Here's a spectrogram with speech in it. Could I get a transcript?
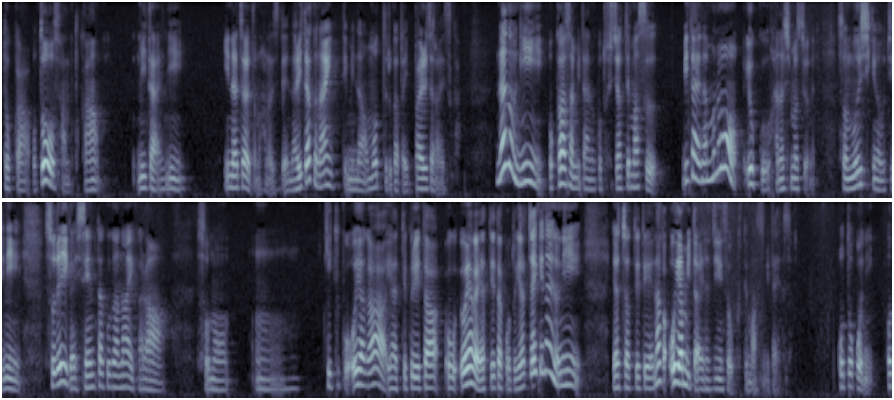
とかお父さんとかみたいにイナチャイルドの話でなりたくないってみんな思ってる方いっぱいいるじゃないですか。なのにお母さんみたいなことしちゃってますみたいなものをよく話しますよね。その無意識のうちにそれ以外選択がないからその、うん、結局親がやってくれた親がやってたことやっちゃいけないのにやっちゃっててなんか親みたいな人生を送ってますみたいなさ。男にお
